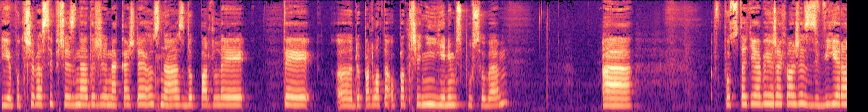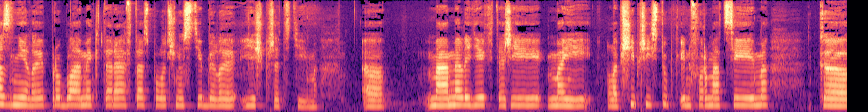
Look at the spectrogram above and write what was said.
je potřeba si přiznat, že na každého z nás dopadly ty, eh, dopadla ta opatření jiným způsobem a v podstatě já bych řekla, že zvýraznili problémy, které v té společnosti byly již předtím. Eh, máme lidi, kteří mají lepší přístup k informacím, k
